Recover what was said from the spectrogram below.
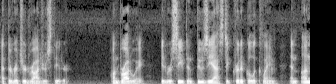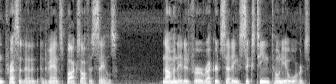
at the Richard Rodgers Theater. On Broadway, it received enthusiastic critical acclaim and unprecedented advance box office sales. Nominated for a record setting 16 Tony Awards,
